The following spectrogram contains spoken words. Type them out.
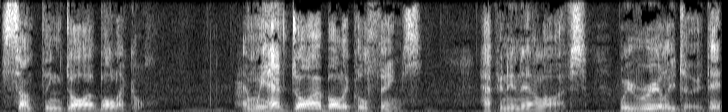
something diabolical. And we have diabolical things happen in our lives. We really do. They're,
